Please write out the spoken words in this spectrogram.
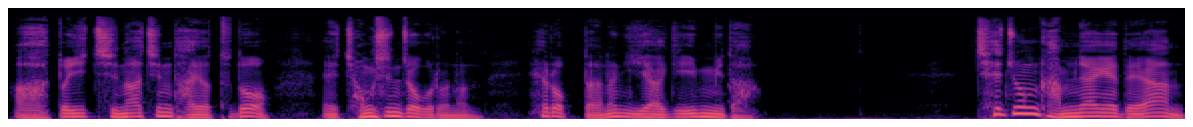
아, 또 이 지나친 다이어트도 정신적으로는 해롭다는 이야기입니다. 체중 감량에 대한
